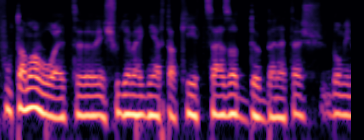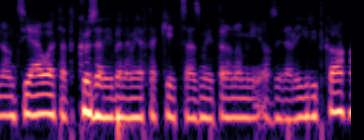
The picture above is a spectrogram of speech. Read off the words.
futama volt, és ugye megnyerte a 200-at döbbenetes dominanciával, tehát közelében nem értek 200 méteren, ami azért elég ritka,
